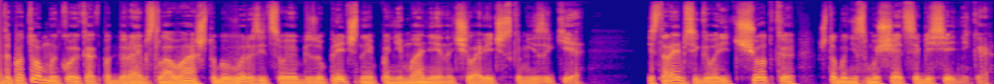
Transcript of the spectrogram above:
Это потом мы кое-как подбираем слова, чтобы выразить свое безупречное понимание на человеческом языке. И стараемся говорить четко, чтобы не смущать собеседника.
